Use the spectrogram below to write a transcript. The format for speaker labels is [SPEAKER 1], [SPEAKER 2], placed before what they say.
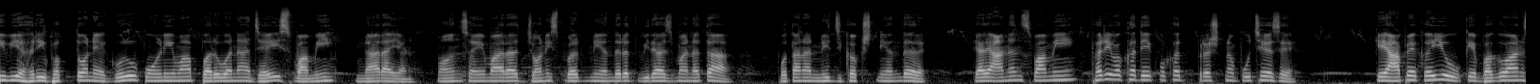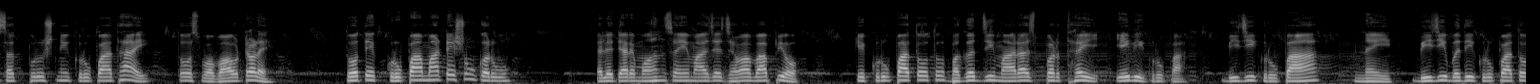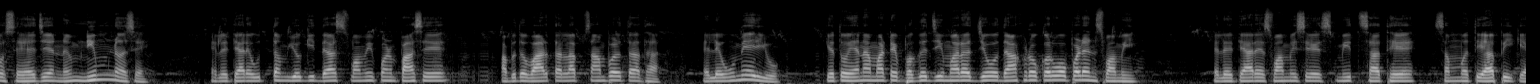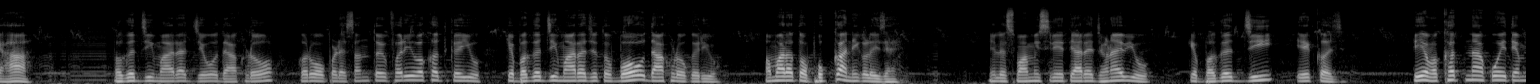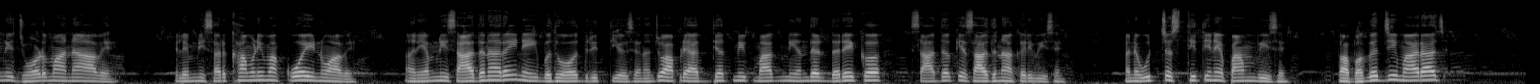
[SPEAKER 1] દિવ્ય હરિભક્તોને ગુરુ પૂર્ણિમા પર્વના જય સ્વામી નારાયણ. મહંત મહારાજ જોનિસબર્ગની અંદર જ વિરાજમાન હતા, પોતાના નિજ કક્ષની અંદર. ત્યારે આનંદ સ્વામી ફરી વખત એક વખત પ્રશ્ન પૂછે છે કે આપે કહ્યું કે ભગવાન સત્પુરુષની કૃપા થાય તો સ્વભાવ ટળે. તો તે કૃપા માટે શું કરવું? એટલે ત્યારે મહંત સ્વામી મહારાજે જવાબ આપ્યો કે કૃપા તો ભગતજી મહારાજ પર થઈ એવી કૃપા. બીજી કૃપા નહીં. બીજી બધી કૃપા તો સહેજે નિમ્ન છે. એટલે ત્યારે ઉત્તમ યોગી દાસ સ્વામી પણ પાસે આ બધો વાર્તાલાપ સાંભળતા હતા. એટલે ઉમેર્યું કે તો એના માટે ભગતજી મહારાજ જેવો દાખલો કરવો પડે ને સ્વામી. એટલે ત્યારે સ્વામીશ્રીએ સ્મિત સાથે સંમતિ આપી કે હા, ભગતજી મહારાજ જેવો દાખલો કરવો પડે. સંતોએ ફરી વખત કહ્યું કે ભગતજી મહારાજે તો બહુ દાખલો કર્યો. અમારા તો ભૂક્કા નીકળી જાય. એટલે સ્વામીશ્રીએ ત્યારે જણાવ્યું કે ભગતજી એક જ. તે વખતના કોઈ તેમની જોડમાં ના આવે, એટલે એમની સરખામણીમાં કોઈ ન આવે. અને એમની સાધના રહીને એ બધું અદ્વિતીય છે. અને જો આપણે આધ્યાત્મિક માર્ગની અંદર દરેક સાધકે સાધના કરવી છે અને ઉચ્ચ સ્થિતિને પામવી છે, તો આ ભગતજી મહારાજ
